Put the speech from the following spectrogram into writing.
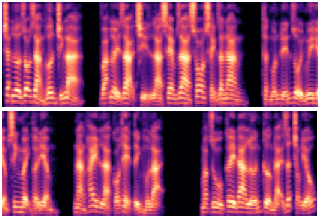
chất lơ rõ ràng hơn chính là, vã lời dạ chỉ là xem ra so sánh gian nan, thật muốn đến rồi nguy hiểm sinh mệnh thời điểm, nàng hay là có thể tỉnh hồn lại. Mặc dù cây đa lớn cường đại rất trọng yếu,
